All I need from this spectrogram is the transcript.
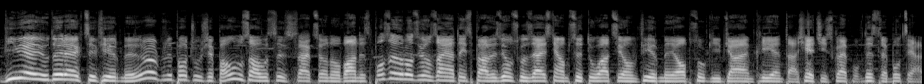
w imieniu dyrekcji firmy poczuł się pan usatysfakcjonowany sposobem rozwiązania tej sprawy w związku z zaistniałą sytuacją firmy obsługi działem klienta sieci sklepów, dystrybucja,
